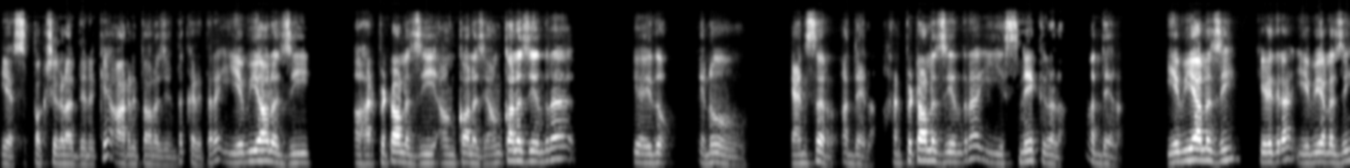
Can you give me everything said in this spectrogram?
yes ಪಕ್ಷಿಗಳ ಅಧ್ಯಯನಕ್ಕೆ ಆರ್ನಿಥಾಲಜಿ ಅಂತ ಕರೀತಾರೆ. ಏವಿಯಾಲಜಿ ಹರ್ಪೆಟಾಲಜಿ ಆಂಕಾಲಜಿ ಆಂಕಾಲಜಿ ಅಂದ್ರೆ ಇದು ಏನು ಕ್ಯಾನ್ಸರ್ ಅಧ್ಯಯನ. ಹರ್ಪೆಟಾಲಜಿ ಅಂದ್ರೆ ಈ ಸ್ನೇಕ್ಗಳ ಅಧ್ಯಯನ. ಏವಿಯಾಲಜಿ ಕೇಳಿದಿರಾ ಏವಿಯಾಲಜಿ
